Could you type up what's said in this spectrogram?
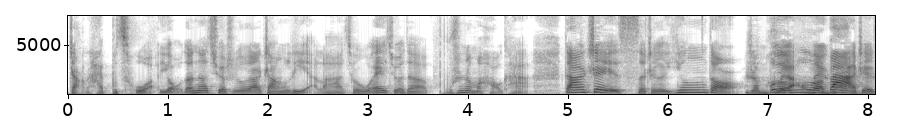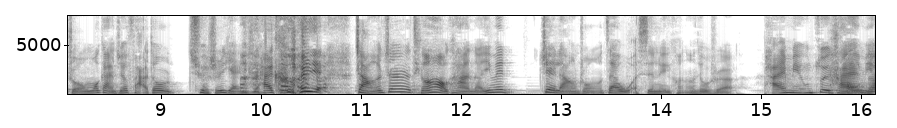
长得还不错，有的呢确实有点长咧了，就是我也觉得不是那么好看。当然这一次这个英豆忍不和了那恶霸这种，我感觉法斗确实颜值还可以，长得真是挺好看的。因为这两种在我心里可能就是排名最排名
